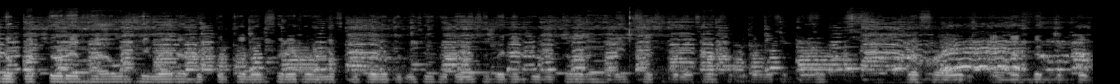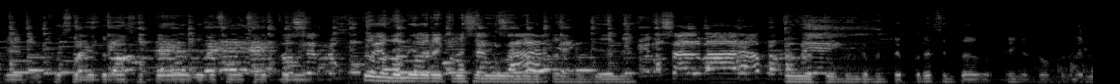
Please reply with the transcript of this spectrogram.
Los pastores Raúl Rivera, Víctor Colón, Ferrer Rodríguez, Gustavo Turucio, Rodríguez, Pedro Julio Cabrera, Javier César, Velosa, Javier Velosa, Pedro. Rafael Hernández Montañez, José Luis los Santiago, Jennifer González Colón, todos los líderes cristianos y gubernamentales mundiales, todo esto humildemente presentado en el nombre del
